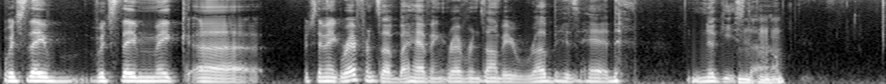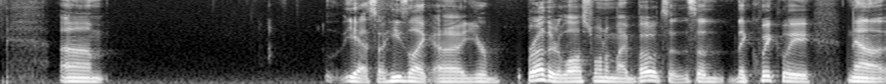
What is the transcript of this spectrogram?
which they which they make uh, which they make reference of by having Reverend Zombie rub his head, noogie style. Um. Yeah, so he's like, uh, your brother lost one of my boats. So- they quickly now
